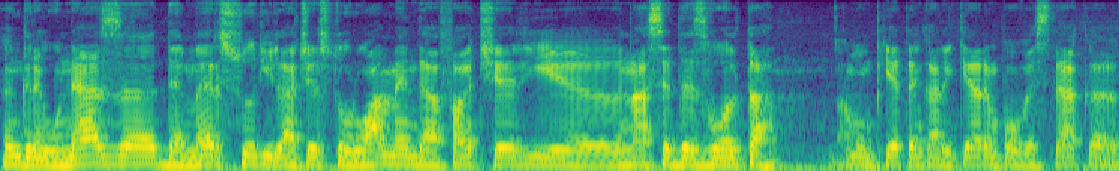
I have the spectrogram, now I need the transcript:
îngreunează demersurile acestor oameni de afaceri în a se dezvolta. Am un prieten care chiar îmi povestea că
